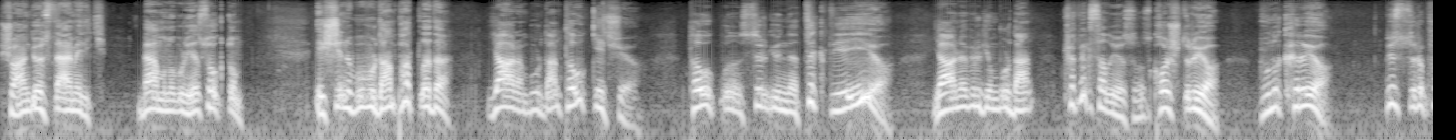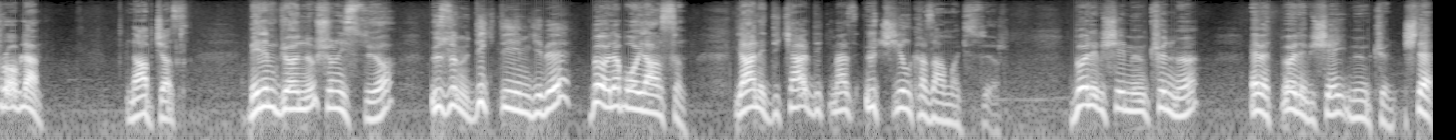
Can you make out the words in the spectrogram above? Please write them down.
şu an göstermedik. Ben bunu buraya soktum. E şimdi bu buradan patladı. Yarın buradan tavuk geçiyor. Tavuk bunun sürgününe tık diye yiyor. Yarın öbür gün buradan köpek salıyorsunuz. Koşturuyor. Bunu kırıyor. Bir sürü problem. Ne yapacağız? Benim gönlüm şunu istiyor. Üzümü diktiğim gibi böyle boylansın. Yani diker dikmez 3 yıl kazanmak istiyor. Böyle bir şey mümkün mü? Evet böyle bir şey mümkün. İşte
